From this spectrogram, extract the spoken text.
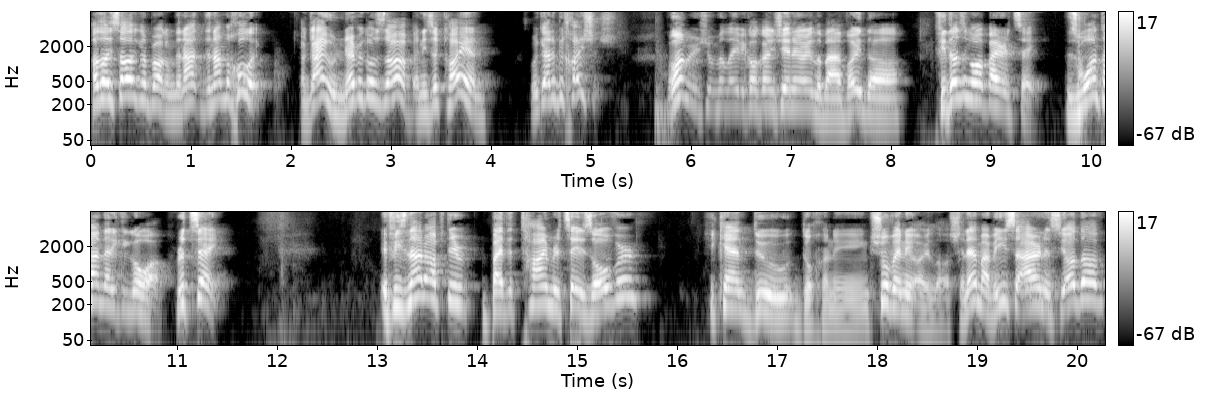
Hadasalik leprokim. They're not. They're not mechulik. A guy who never goes up and he's a kohen. We got to be chayshish. If he doesn't go up by Ritzay, there's one time that he could go up. Ritzay. If he's not up there by the time Ritzay is over, he can't do duchening. Shuveni oilo. Shenem avisa arnis yodov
